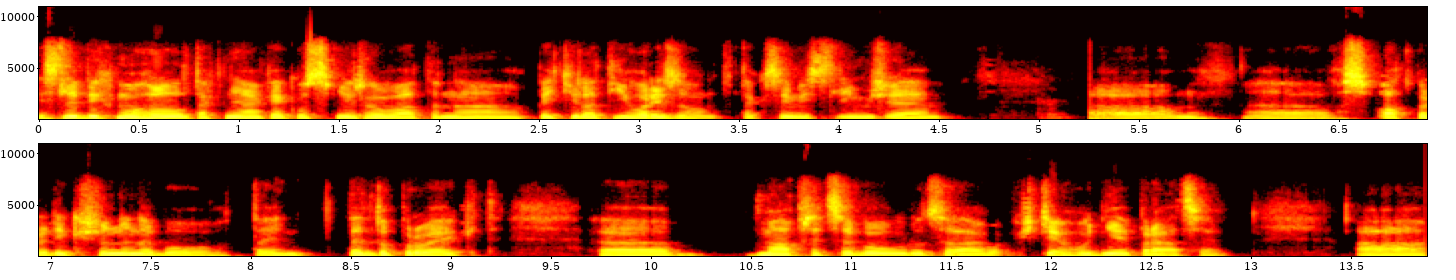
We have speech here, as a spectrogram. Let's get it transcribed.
Jestli bych mohl tak nějak jako směřovat na pětiletý horizont, tak si myslím, že uh, uh, Spot Prediction nebo ten, tento projekt uh, má před sebou docela ještě hodně práce. A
